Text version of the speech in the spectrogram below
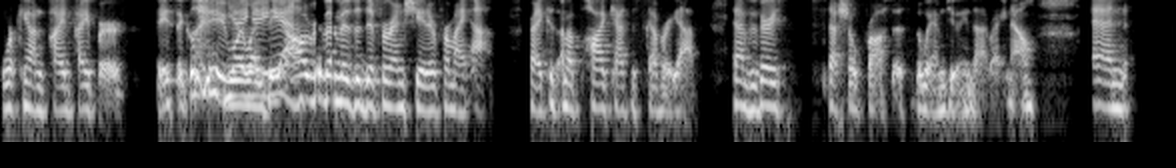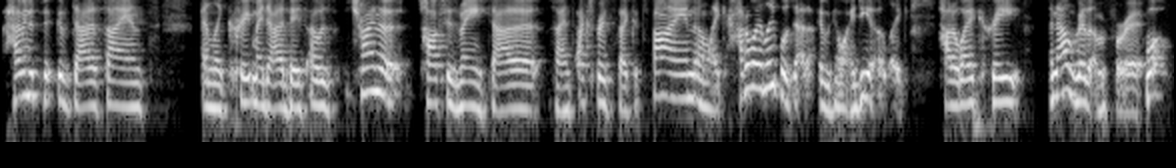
working on Pied Piper, basically, yeah, where like yeah, the yeah. algorithm is a differentiator for my app, right? Because I'm a podcast discovery app and I have a very special process the way I'm doing that right now. And having to pick up data science and like create my database, I was trying to talk to as many data science experts as I could find. I'm like, how do I label data? I have no idea. Like, how do I create an algorithm for it? Well,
